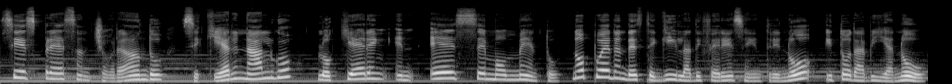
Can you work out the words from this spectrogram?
Se expresan llorando. Si quieren algo, lo quieren en ese momento. No pueden distinguir la diferencia entre no y todavía no.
